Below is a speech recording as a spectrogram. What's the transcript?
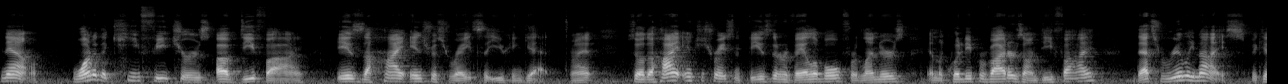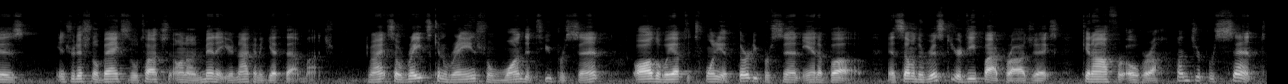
Now, one of the key features of DeFi is the high interest rates that you can get, right? So the high interest rates and fees that are available for lenders and liquidity providers on DeFi, that's really nice because in traditional banks, as we'll touch on in a minute, you're not going to get that much right? So rates can range from 1 to 2% all the way up to 20 to 30% and above. And some of the riskier DeFi projects can offer over 100%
